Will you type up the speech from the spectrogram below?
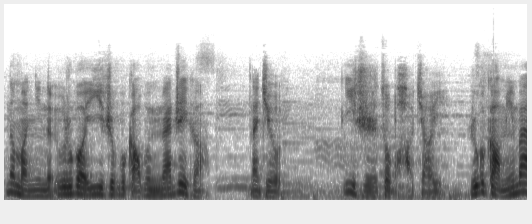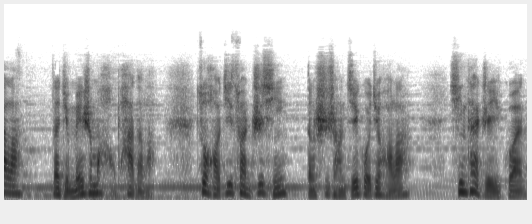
那么你能如果一直不搞不明白这个，那就一直做不好交易。如果搞明白了，那就没什么好怕的了。做好计算执行，等市场结果就好了。心态这一关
